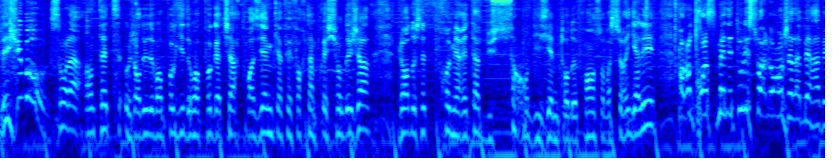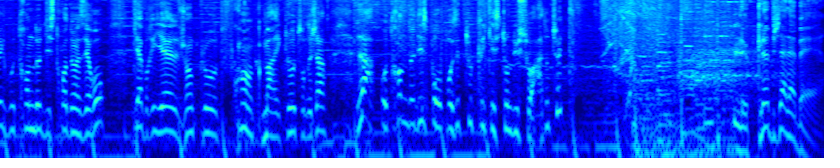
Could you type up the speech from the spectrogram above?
Les jumeaux sont là en tête aujourd'hui devant Poggi, devant Pogacar, troisième qui a fait forte impression déjà lors de cette première étape du 110e Tour de France. On va se régaler pendant trois semaines et tous les soirs. Laurent Jalabert avec vous, 32-10, 3-2-1-0. Gabriel, Jean-Claude, Franck, Marie-Claude sont déjà là au 32-10 pour vous poser toutes les questions du soir. À tout de suite. Le Club Jalabert.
